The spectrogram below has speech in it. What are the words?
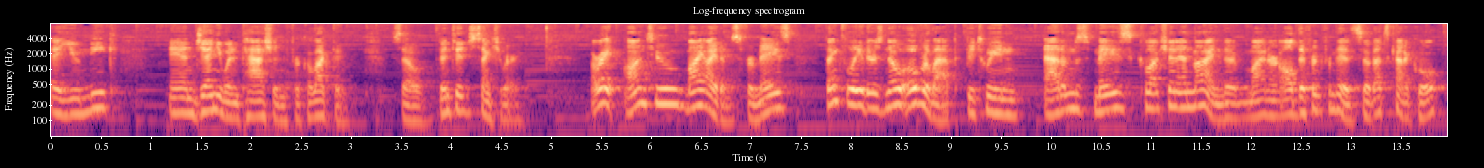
a unique and genuine passion for collecting. So, Vintage Sanctuary. All right, on to my items for Mays. Thankfully, there's no overlap between Adam's Mays collection and mine. They're, mine are all different from his, so that's kind of cool.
